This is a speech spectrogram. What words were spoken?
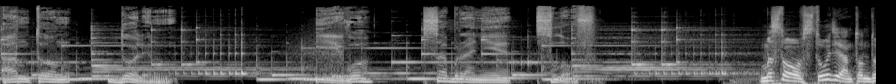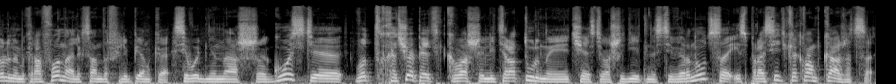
Антон Долин и его собрание слов. Мы снова в студии. Антон Долин у микрофона, Александр Филипенко сегодня наш гость. Вот хочу опять к вашей литературной части вашей деятельности вернуться и спросить, как вам кажется,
